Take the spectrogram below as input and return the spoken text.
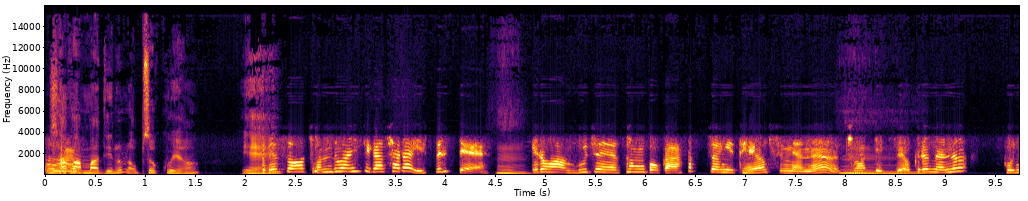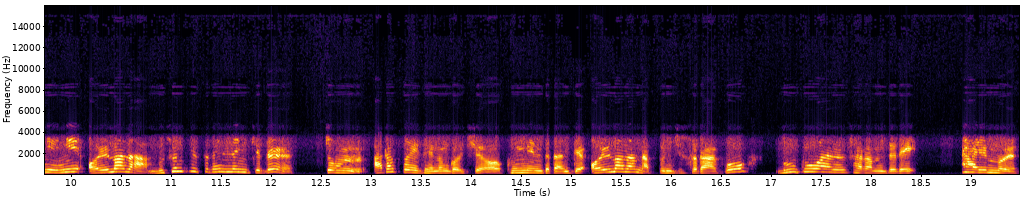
음. 사과 한마디는 없었고요. 예. 그래서 전두환 씨가 살아 있을 때 음. 이러한 무죄 선고가 확정이 되었으면은 음. 좋았겠죠. 그러면은 본인이 얼마나 무슨 짓을 했는지를 좀 알았어야 되는 거죠. 국민들한테 얼마나 나쁜 짓을 하고 무고한 사람들의 삶을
